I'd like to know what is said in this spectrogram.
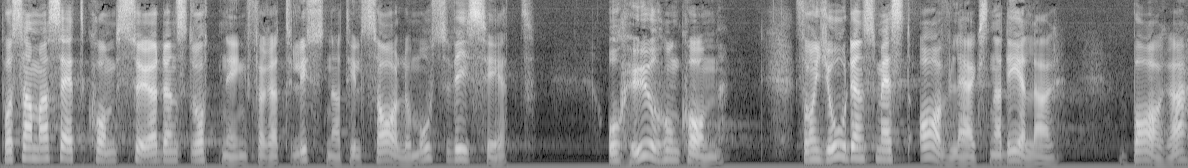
På samma sätt kom Söderns drottning för att lyssna till Salomos vishet. Och hur hon kom! Från jordens mest avlägsna delar, bara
